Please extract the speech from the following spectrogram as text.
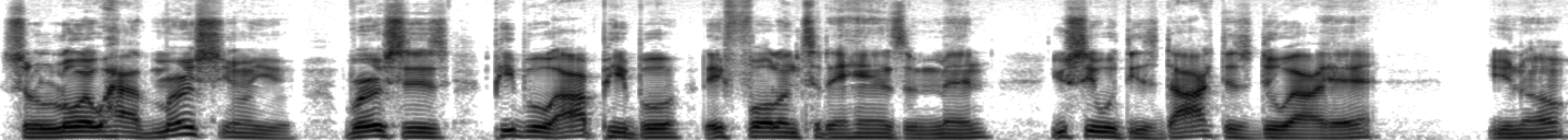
So the Lord will have mercy on you. Versus people, our people, they fall into the hands of men. You see what these doctors do out here, you know.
